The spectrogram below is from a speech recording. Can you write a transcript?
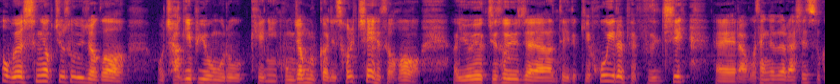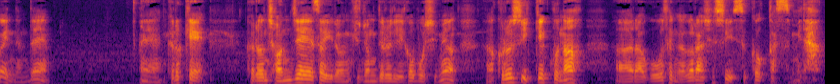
어, 왜 승역지 소유자가 뭐 자기 비용으로 괜히 공작물까지 설치해서 요역지 소유자한테 이렇게 호의를 베풀지라고 생각을 하실 수가 있는데 예, 그렇게 그런 전제에서 이런 규정들을 읽어보시면 아, 그럴 수 있겠구나라고 생각을 하실 수 있을 것 같습니다.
